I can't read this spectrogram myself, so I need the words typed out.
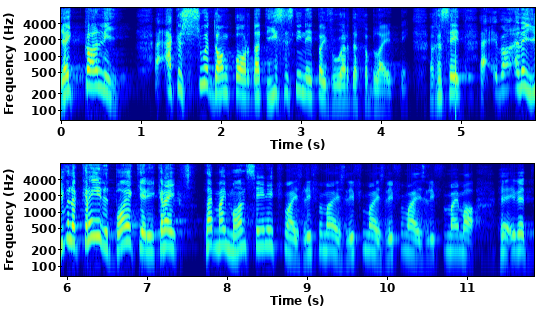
Jy kan nie Ek is so dankbaar dat Jesus nie net by woorde gebly het nie. En gesê het eh, in 'n huwelik kry jy dit baie keer. Jy kry like my man sê net vir my, hy's lief vir my, hy's lief vir my, hy's lief vir my, hy's lief vir my, maar jy weet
